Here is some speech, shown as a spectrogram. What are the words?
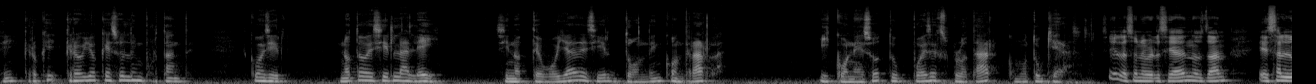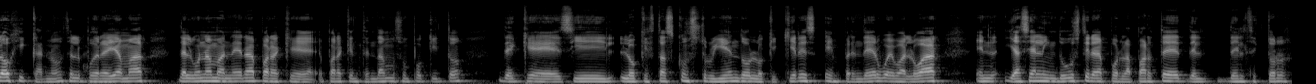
¿sí? Creo, que, creo yo que eso es lo importante. Es como decir, no te voy a decir la ley, sino te voy a decir dónde encontrarla. Y con eso tú puedes explotar como tú quieras. Sí, las universidades nos dan esa lógica, ¿no? Se le podría llamar de alguna manera para que, para que entendamos un poquito de que si lo que estás construyendo, lo que quieres emprender o evaluar, en, ya sea en la industria, por la parte del, del sector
